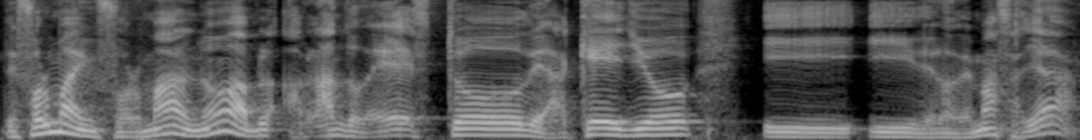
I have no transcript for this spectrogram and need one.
de forma informal, ¿no? hablando de esto, de aquello y, de lo demás allá.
